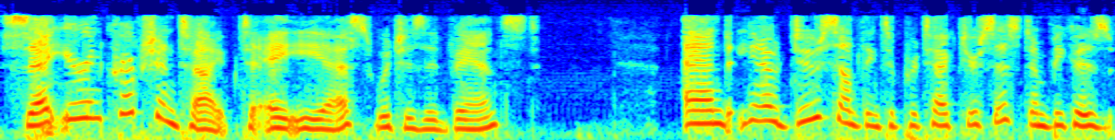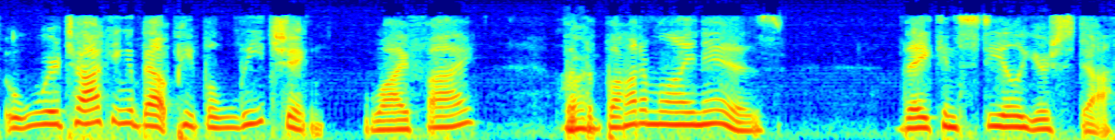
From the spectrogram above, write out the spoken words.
Set your encryption type to AES, which is advanced. And you know do something to protect your system because we're talking about people leeching wi-fi but Right. the bottom line is they can steal your stuff.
